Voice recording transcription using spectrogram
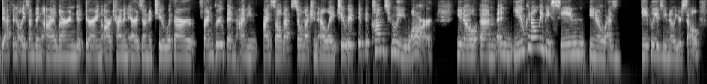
definitely something i learned during our time in arizona too with our friend group. And i mean i saw that so much in la too. It, it becomes who you are you know um, and you can only be seen you know as deeply as you know yourself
